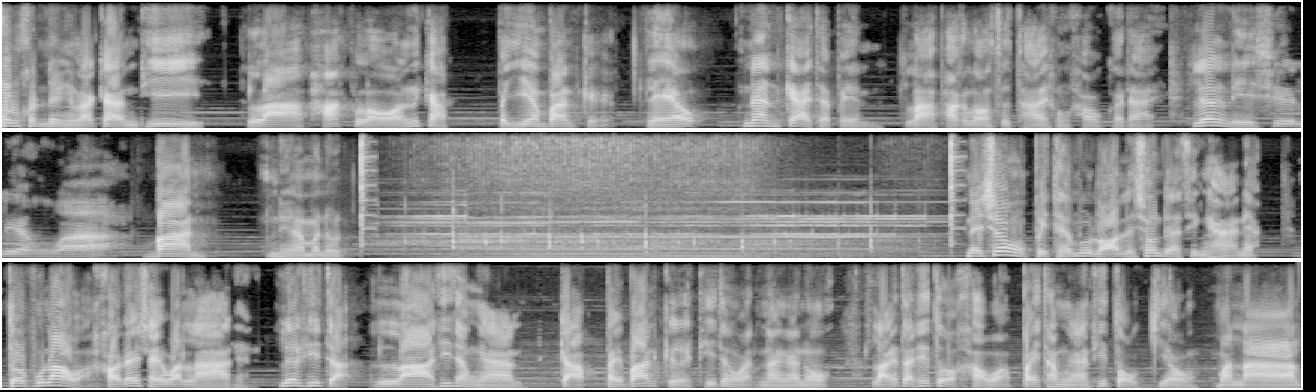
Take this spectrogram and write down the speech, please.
คนคนหนึ่งละกันที่ลาพักร้อนกับไปเยี่ยมบ้านเกิด แล้วนั่นก็อาจจะเป็นลาพักร้อนสุดท้ายของเขาก็ได้ เรื่องนี้ชื่อเรื่องว่าบ้านเนื้อมนุษย์ ในช่วงปิดเทอมฤดูร้อนหรือช่วงเดือนสิงหาเนี่ย ตัวผู้เล่าอะเขาได้ใช้วันลาเนี่ยเลือกที่จะลาที่ทำงานกลับไปบ้านเกิดที่จังหวัดนางาโนะหลังจากที่ตัวเขาอะไปทำงานที่โตเกียวมานาน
